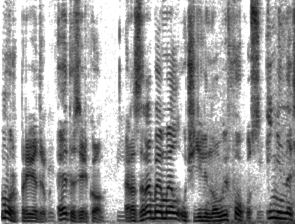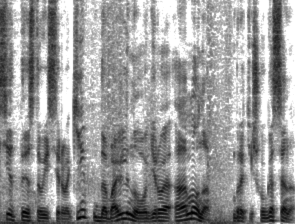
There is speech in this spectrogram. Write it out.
Мур, привет, друг. Это Зверько. Разрабы ML учредили новый фокус, и не на все тестовые серваки добавили нового героя Аамона, братишку Гасена.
